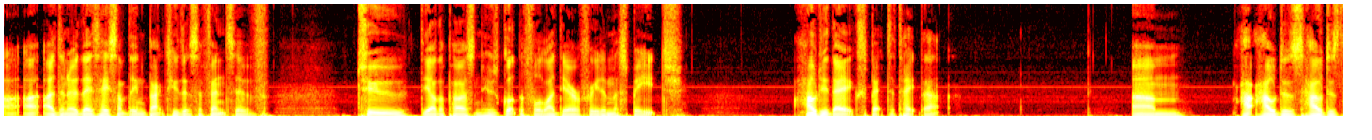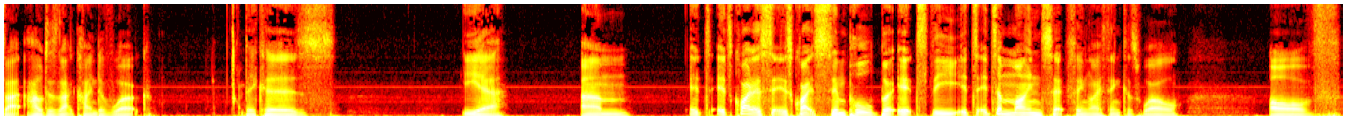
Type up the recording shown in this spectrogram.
I, I don't know, they say something back to you that's offensive to the other person who's got the full idea of freedom of speech, how do they expect to take that? Um, how how does how does that how does that kind of work? Because, yeah, um, it's it's quite a, it's quite simple, but it's the it's it's a mindset thing I think as well. Of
